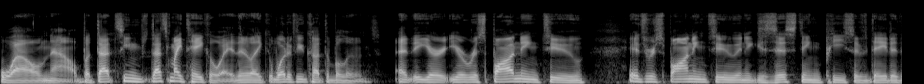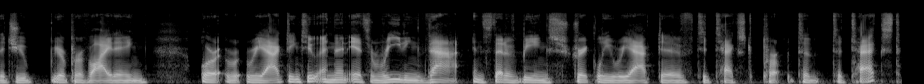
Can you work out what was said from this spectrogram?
well now. But that seems that's my takeaway. They're like, "What if you cut the balloons?" And you're you're responding to it's responding to an existing piece of data that you you're providing or re- reacting to, and then it's reading that instead of being strictly reactive to text pro, to to text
